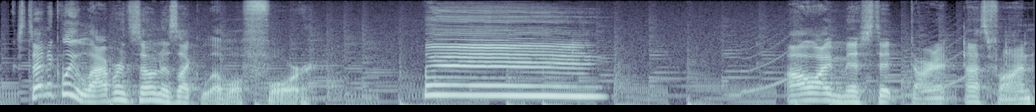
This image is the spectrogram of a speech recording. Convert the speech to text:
Because technically Labyrinth Zone is like level 4. Whee! Oh, I missed it. Darn it. That's fine.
